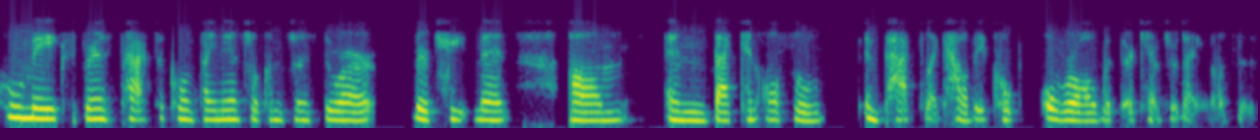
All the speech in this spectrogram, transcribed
who may experience practical and financial concerns through our, their treatment, um, and that can also impact like how they cope overall with their cancer diagnosis.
